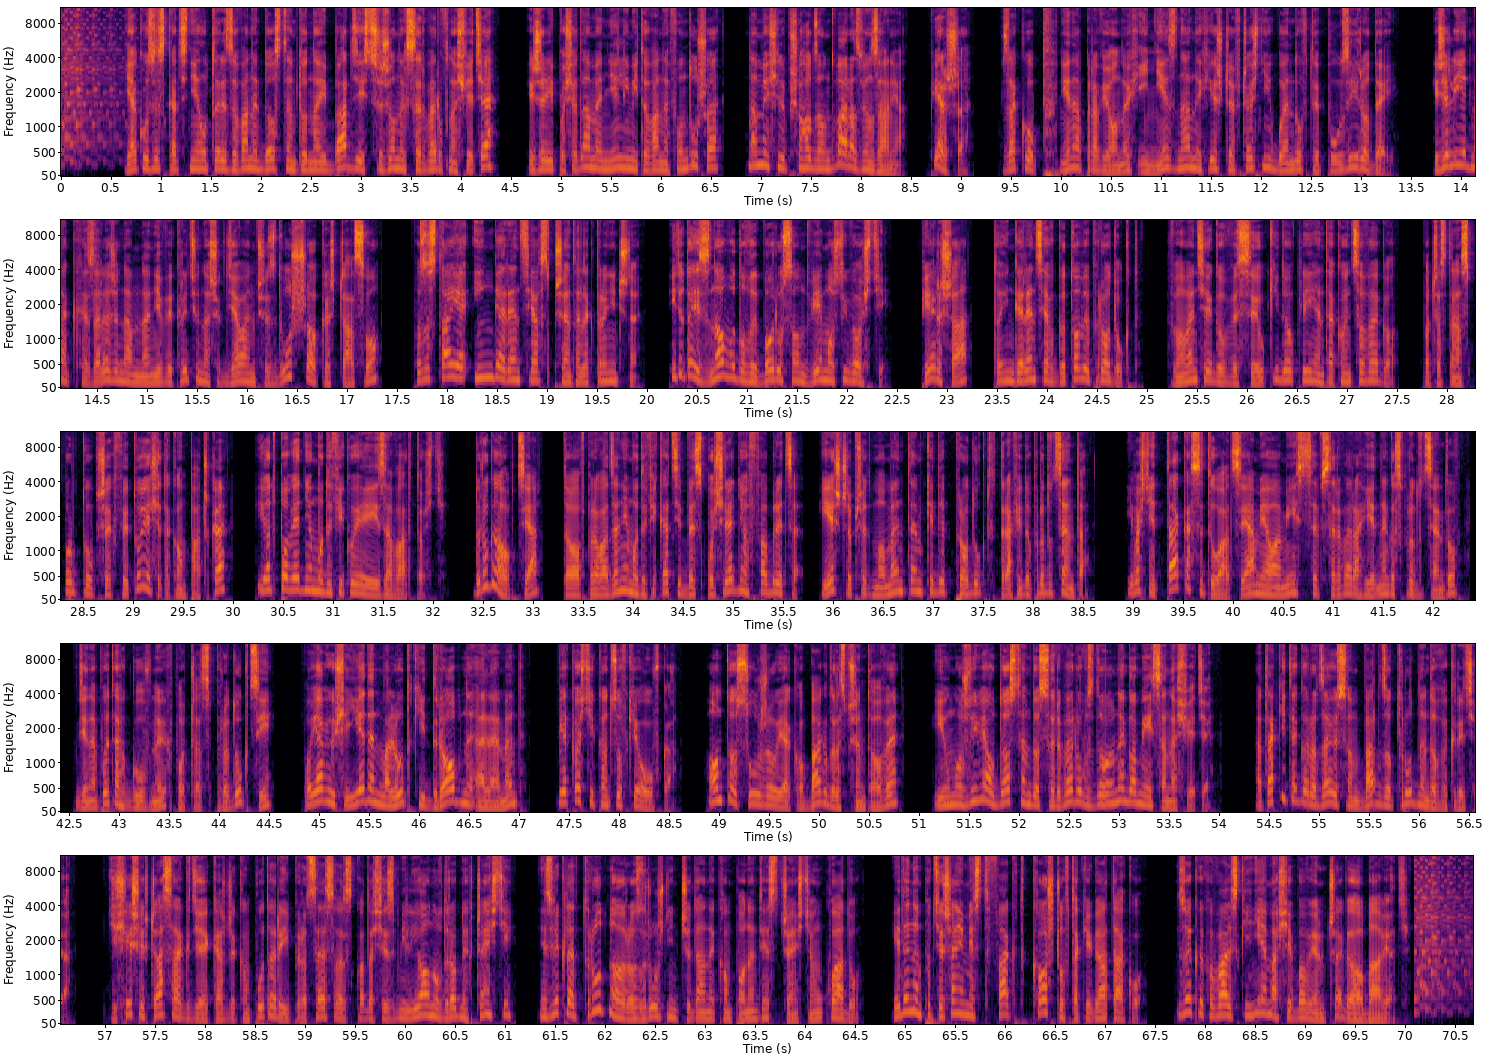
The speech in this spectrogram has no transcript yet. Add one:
Jak uzyskać nieautoryzowany dostęp do najbardziej strzeżonych serwerów na świecie? Jeżeli posiadamy nielimitowane fundusze, na myśl przychodzą dwa rozwiązania. Pierwsze, zakup nienaprawionych i nieznanych jeszcze wcześniej błędów typu Zero Day. Jeżeli jednak zależy nam na niewykryciu naszych działań przez dłuższy okres czasu, pozostaje ingerencja w sprzęt elektroniczny. I tutaj znowu do wyboru są dwie możliwości. Pierwsza to ingerencja w gotowy produkt w momencie jego wysyłki do klienta końcowego. Podczas transportu przechwytuje się taką paczkę i odpowiednio modyfikuje jej zawartość. Druga opcja to wprowadzenie modyfikacji bezpośrednio w fabryce, jeszcze przed momentem, kiedy produkt trafi do producenta. I właśnie taka sytuacja miała miejsce w serwerach jednego z producentów, gdzie na płytach głównych podczas produkcji pojawił się jeden malutki, drobny element wielkości końcówki ołówka. On to służył jako backdoor sprzętowy i umożliwiał dostęp do serwerów z dowolnego miejsca na świecie. Ataki tego rodzaju są bardzo trudne do wykrycia. W dzisiejszych czasach, gdzie każdy komputer i procesor składa się z milionów drobnych części, niezwykle trudno rozróżnić, czy dany komponent jest częścią układu. Jedynym pocieszeniem jest fakt kosztów takiego ataku. Zwykły Kowalski nie ma się bowiem czego obawiać.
